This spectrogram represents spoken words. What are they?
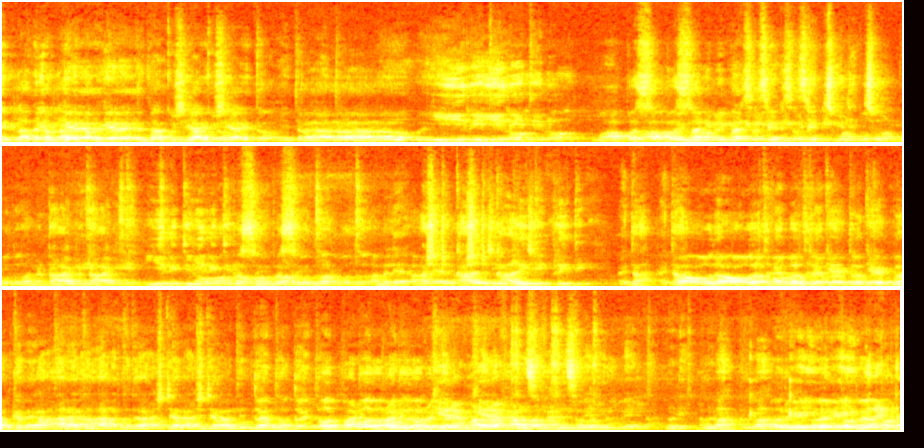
ಏನಿಲ್ಲ ಅದೇ ನಮಗೆ ನಮಗೆ ತುಂಬಾ ಖುಷಿ ಆಯ್ತು ಖುಷಿ ಆಯ್ತು. ಈ ತರ ಈ ರೀತಿನೂ ವಾಪಸ್ ಮಾಡ್ಬೋದು. ನಟ ಆಗಿ ಈ ರೀತಿನೂ ವಾಪಸ್ ವಾಪಸ್ ಮಾಡ್ಬೋದು. ಆಮೇಲೆ ಅಷ್ಟು ಕಾಳಜಿ ಕಾಳಜಿ ಪ್ರೀತಿ. ಆಯ್ತಾ ಆಯ್ತಾ ಹೌದಾ ಕೇಕ್ ಅಷ್ಟೇ ಅಷ್ಟೇ ತಿಂದು ಆಯ್ತು ಅವ್ರ ಪಾಡು ಅವ್ರ ನೋಡಿ ಅಲ್ವಾ ಅಲ್ವಾ ಅವ್ರಿಗೆ ಇವಾಗ ಪರ್ಮನೆಂಟ್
